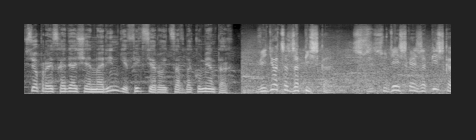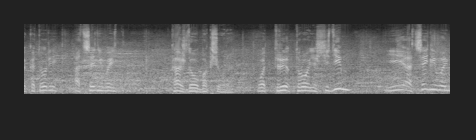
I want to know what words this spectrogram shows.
Все происходящее на ринге фиксируется в документах. Ведется записка, судейская записка, которая оценивает каждого боксера. Вот трое сидим и оцениваем,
